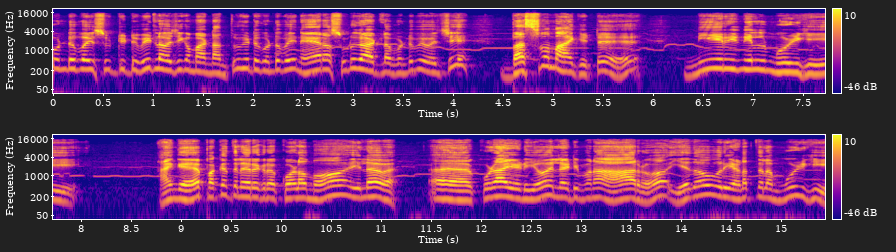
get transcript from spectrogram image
கொண்டு போய் சுட்டிட்டு வீட்டில் வச்சுக்க மாட்டான். தூக்கிட்டு கொண்டு போய் நேராக சுடுகாட்டில் கொண்டு போய் வச்சு பஸ்மமாக்கிட்டு நீரினில் மூழ்கி. அங்கே பக்கத்தில் இருக்கிற குளமோ இல்லை குழாயடியோ இல்லாட்டி போனால் ஆறோ ஏதோ ஒரு இடத்துல மூழ்கி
